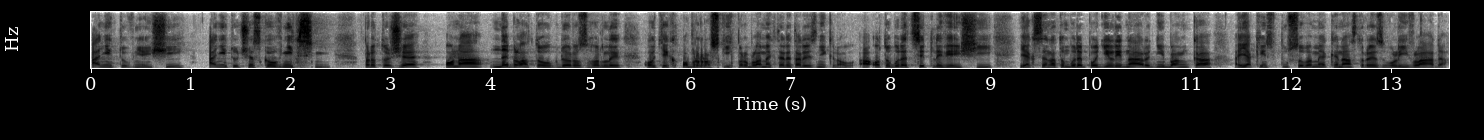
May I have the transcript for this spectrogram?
Ani tu vnější, ani tu českou vnitřní, protože ona nebyla tou, kdo rozhodli o těch obrovských problémech, které tady vzniknou. A o to bude citlivější, jak se na tom bude podílit Národní banka a jakým způsobem, jaké nástroje zvolí vláda.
